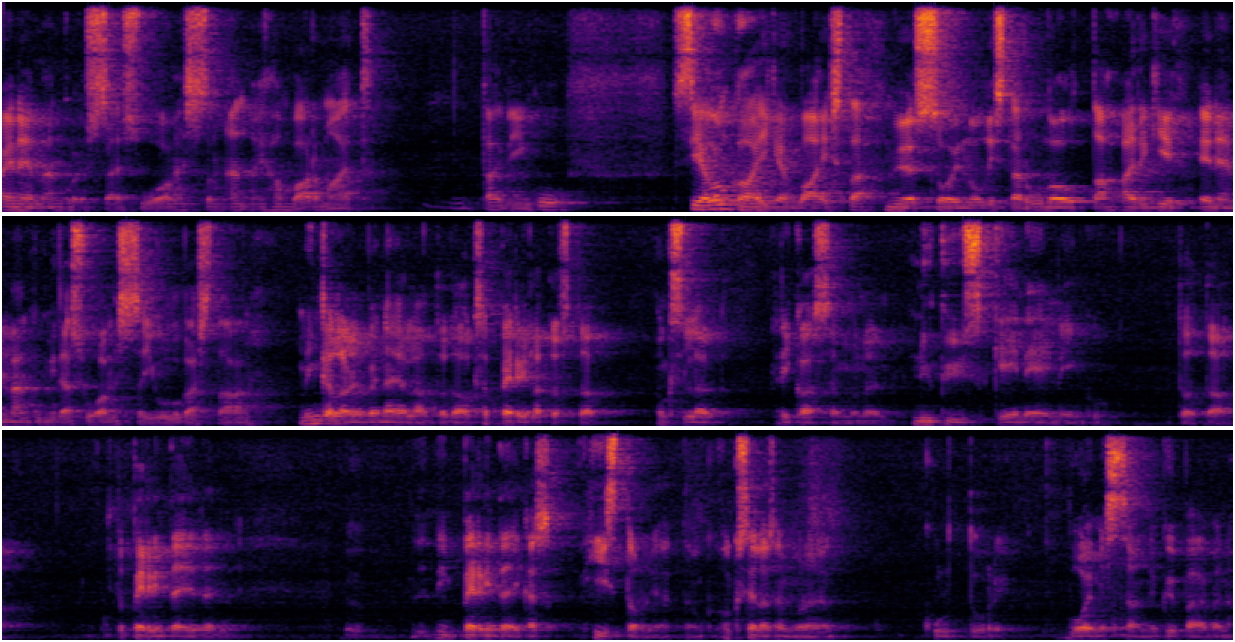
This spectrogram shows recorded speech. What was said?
enemmän kuin jossain Suomessa. Mä en ole ihan varma, että tai niin kuin, siellä on kaikenlaista, myös soinnullista runoutta, ainakin enemmän kuin mitä Suomessa julkaistaan. minkälainen Venäjällä on, tuota, onko se perillä tuosta, onko sillä rikas semmoinen nykyskene, niin kuin, tota, perinteiden, niin perinteikäs historia, että on, onko siellä semmoinen kulttuuri voimissaan nykypäivänä?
